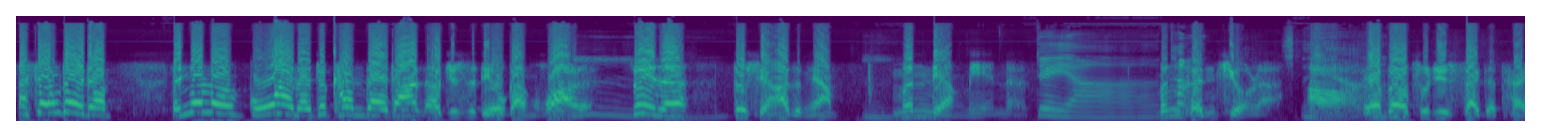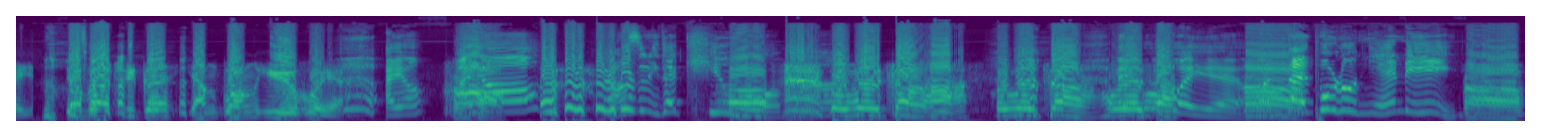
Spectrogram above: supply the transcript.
那相对的，人家呢，国外呢就看待它啊，就是流感化了，嗯所以呢，都想要怎么样？嗯闷两年了。对呀，闷很久了啊！要不要出去晒个太阳？要不要去跟阳光约会啊？哎呦哎呦，老师你在 cue 我吗？会不会唱啊？会不会唱？会不哎，会唱？我会耶，啊完蛋，步入年龄，啊，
